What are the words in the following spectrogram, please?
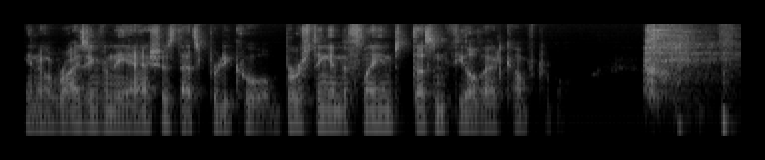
You know, rising from the ashes, that's pretty cool. Bursting into flames doesn't feel that comfortable.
